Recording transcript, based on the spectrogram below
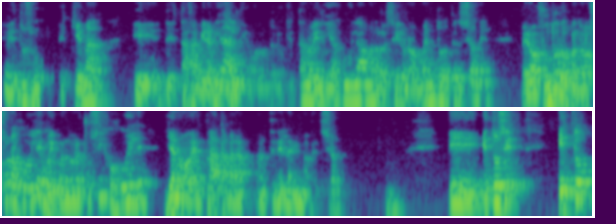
Esto es un esquema eh, de estafa piramidal, digamos, donde los que están hoy día jubilados van a recibir un aumento de pensiones, pero a futuro, cuando nosotros jubilemos y cuando nuestros hijos jubilen, ya no va a haber plata para mantener la misma pensión. Eh, entonces, esto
